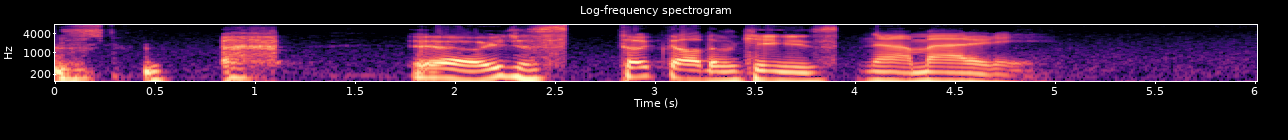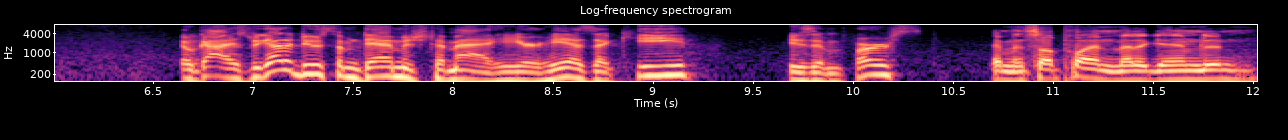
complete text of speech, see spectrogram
of that. Yo, he just took all them keys. Now I'm out of there. Yo, guys, we got to do some damage to Matt here. He has a key. He's in first. Hey, man, stop playing metagame, dude.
